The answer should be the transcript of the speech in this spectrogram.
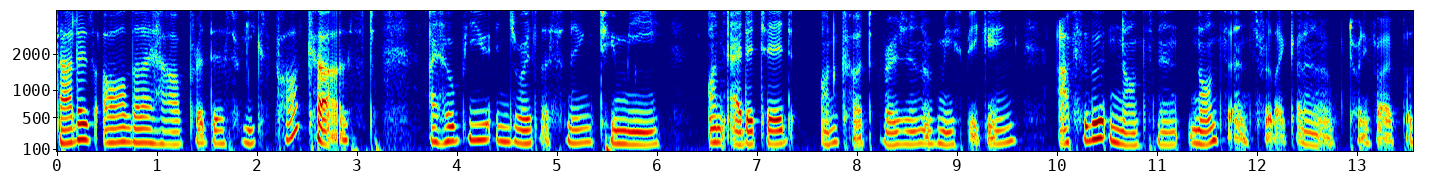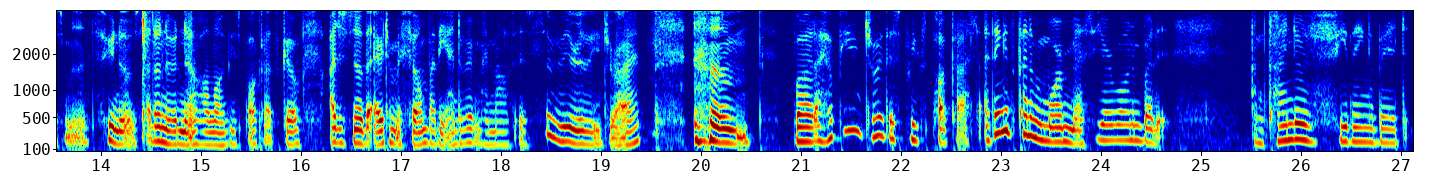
that is all that I have for this week's podcast. I hope you enjoyed listening to me unedited, uncut version of me speaking. Absolute nonsense nonsense for like, I don't know, 25 plus minutes. Who knows? I don't even know how long these podcasts go. I just know that every time I film, by the end of it, my mouth is severely dry. Um, but I hope you enjoyed this week's podcast. I think it's kind of a more messier one, but it, I'm kind of feeling a bit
